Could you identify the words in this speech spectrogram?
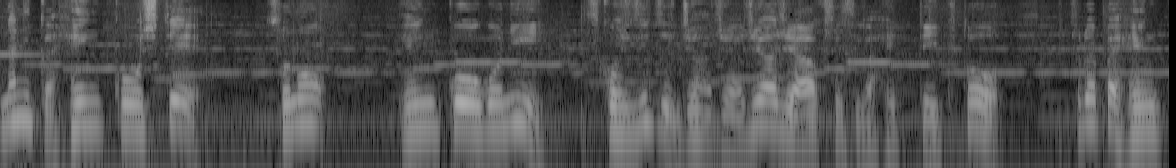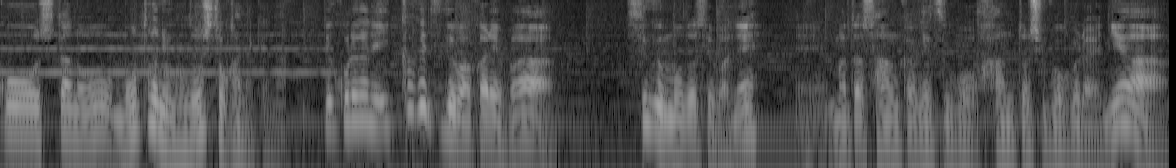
何か変更してその変更後に少しずつじわじわじわじわアクセスが減っていくとそれはやっぱり変更したのを元に戻しとかなきゃな。でこれがね1ヶ月で分かればすぐ戻せばねまた3ヶ月後半年後ぐらいには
